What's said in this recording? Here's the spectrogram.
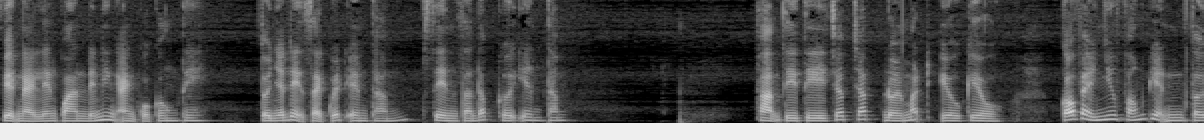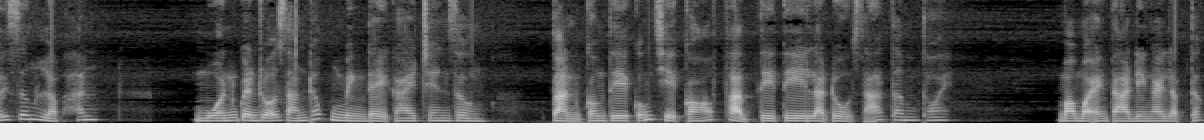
Việc này liên quan đến hình ảnh của công ty. Tôi nhất định giải quyết êm thấm, xin giám đốc cứ yên tâm. Phạm Ti Ti chấp chấp đôi mắt yêu kiều, có vẻ như phóng điện tới Dương Lập Hân. Muốn quên rỗ giám đốc mình đầy gai trên giường, toàn công ty cũng chỉ có Phạm Ti Ti là đồ giã tâm thôi. Mà mời anh ta đi ngay lập tức.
